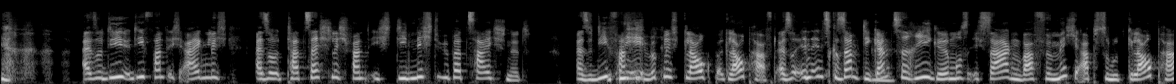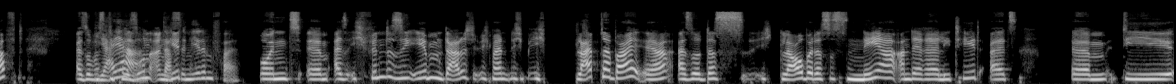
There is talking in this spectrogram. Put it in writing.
Also die, die fand ich eigentlich, also tatsächlich fand ich die nicht überzeichnet. Also die fand nee. ich wirklich glaub, glaubhaft. Also in, insgesamt, die hm. ganze Riege, muss ich sagen, war für mich absolut glaubhaft. Also was ja, die Person ja, angeht. Das in jedem Fall. Und ähm, also ich finde sie eben dadurch, ich meine, ich, ich bleib dabei, ja. Also das, ich glaube, das ist näher an der Realität als ähm, die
